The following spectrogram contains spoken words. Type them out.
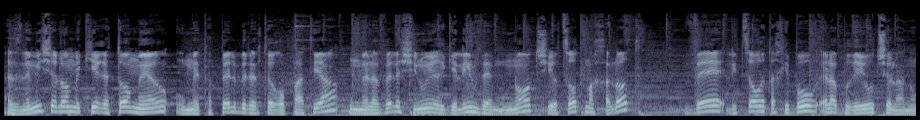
אז למי שלא מכיר את תומר, הוא מטפל בנטרופתיה, הוא מלווה לשינוי הרגלים ואמונות שיוצרות מחלות וליצור את החיבור אל הבריאות שלנו.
